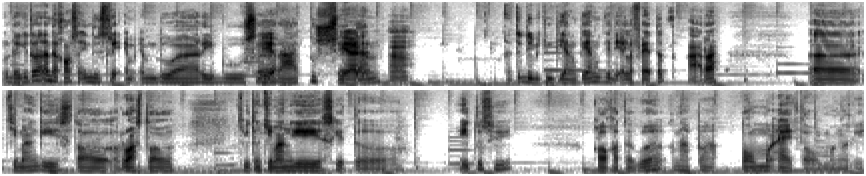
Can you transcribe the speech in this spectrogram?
Udah gitu kan ada kawasan industri MM 2100 Iya. ya iya kan? Ada Heeh. Nah, itu dibikin tiang-tiang jadi elevated ke arah eh, Cimanggis tol ruas tol Cibitung Cimanggis gitu. Itu sih kalau kata gue kenapa Toma eh Toma lagi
